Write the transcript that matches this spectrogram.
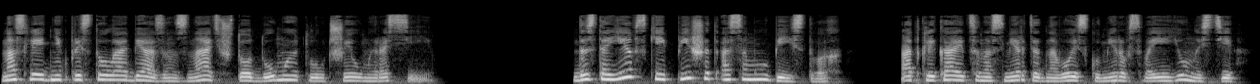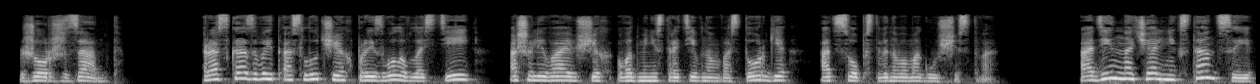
Наследник престола обязан знать, что думают лучшие умы России. Достоевский пишет о самоубийствах, откликается на смерть одного из кумиров своей юности, Жорж Зант. Рассказывает о случаях произвола властей, ошалевающих в административном восторге от собственного могущества. Один начальник станции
